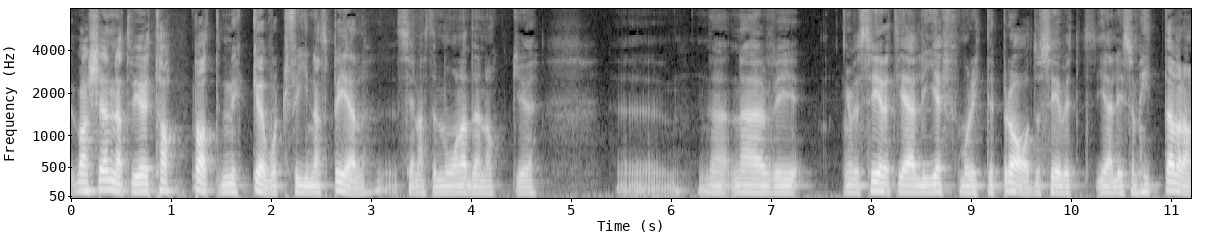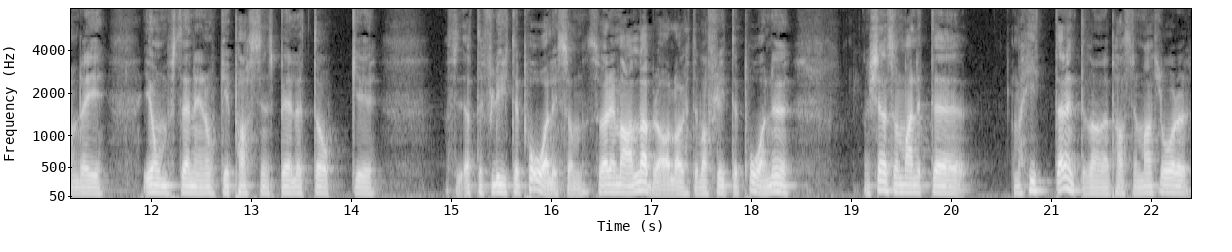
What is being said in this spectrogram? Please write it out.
man känner att vi har tappat mycket av vårt fina spel senaste månaden och eh, när, när, vi, när vi ser ett Gävle IF må riktigt bra då ser vi ett Gävle som hittar varandra i, i omställningen och i passningsspelet och eh, att det flyter på liksom. Så är det med alla bra lag, att det bara flyter på. Nu det känns som man inte, man hittar inte varandra passningen. Man slår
